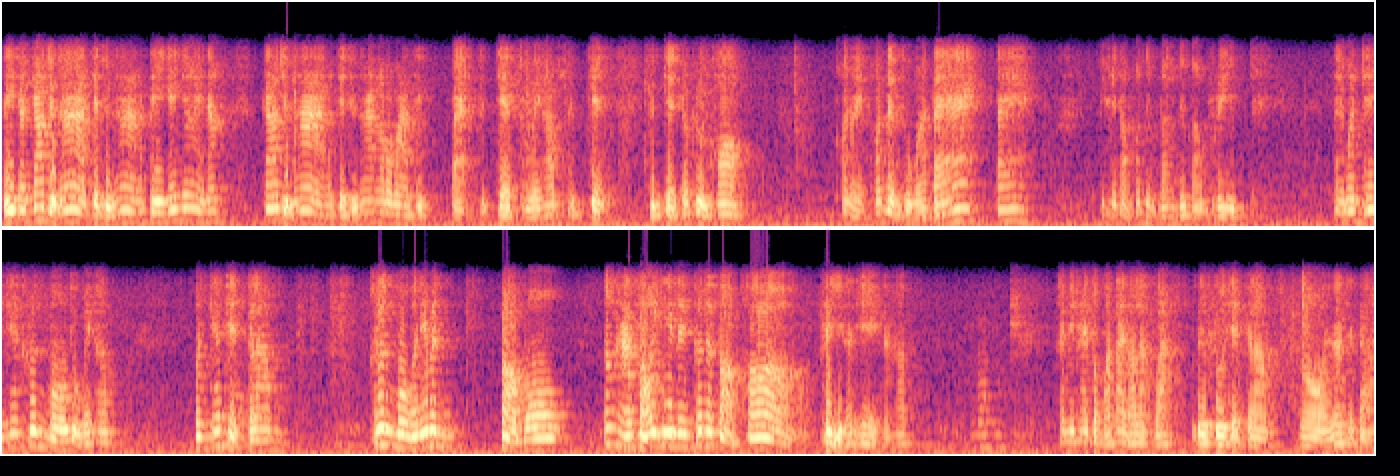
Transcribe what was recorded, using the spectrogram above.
ตีกัน 9.5 7.5 ตีง่ายๆนะ 9.5กับ7.5 ก็ประมาณ 18 17 ถูกไหมครับ 17 17 ก็คือข้อ ข้อไหน ข้อหนึ่งถูกไหมแต่แต่มีใครตอบข้อหนึ่งบ้างด้วยความรีบ แต่มันใช้แค่ครึ่งโมถูกไหมครับ มันแค่7กรัม เครึ่องโมลอันนี้มันต่อโมลต้องหารสองอีกทีหนึงก็จะตอบข้อ4นั่นเองนะครับ ใครมีใครตกมาตายตอนหลังบ้างลืมดู7กรัมงอยน่าจะได้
